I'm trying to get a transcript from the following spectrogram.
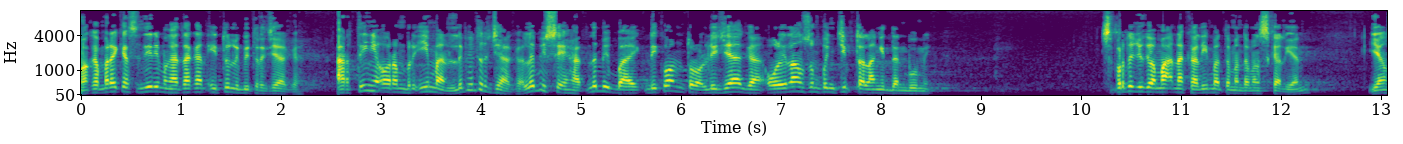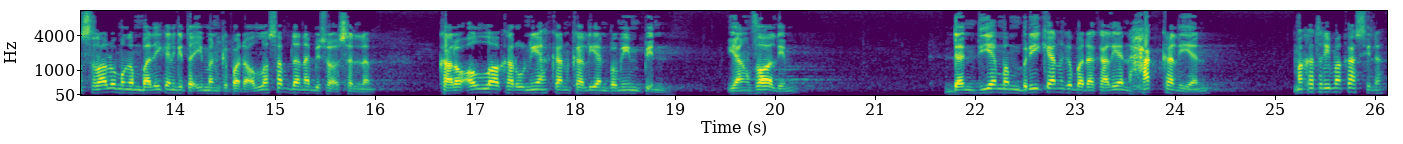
Maka mereka sendiri mengatakan itu lebih terjaga. Artinya orang beriman lebih terjaga, lebih sehat, lebih baik, dikontrol, dijaga oleh langsung pencipta langit dan bumi. Seperti juga makna kalimat teman-teman sekalian, yang selalu mengembalikan kita iman kepada Allah, sabda Nabi SAW, kalau Allah karuniakan kalian pemimpin yang zalim dan dia memberikan kepada kalian hak kalian, maka terima kasihlah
